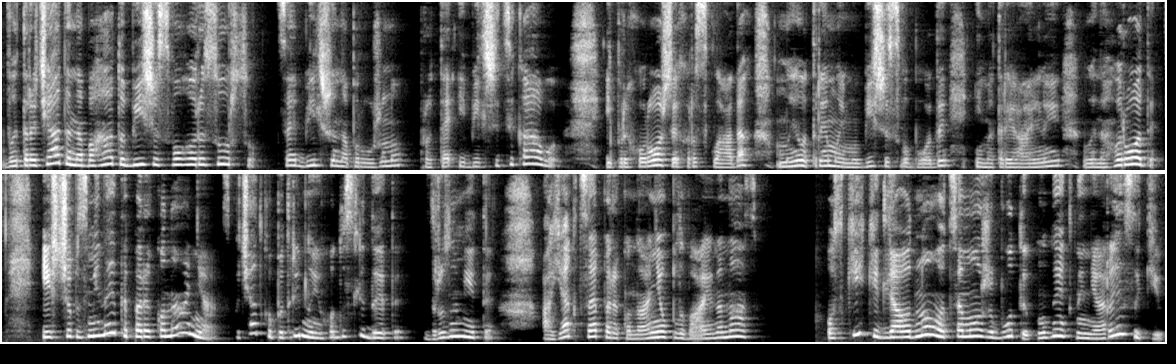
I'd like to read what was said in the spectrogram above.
витрачати набагато більше свого ресурсу. Це більше напружено, проте і більше цікаво. І при хороших розкладах ми отримуємо більше свободи і матеріальної винагороди. І щоб змінити переконання, спочатку потрібно його дослідити, зрозуміти, а як це переконання впливає на нас. Оскільки для одного це може бути уникнення ризиків,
